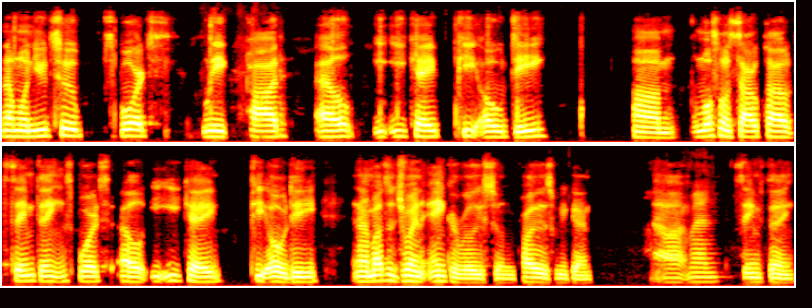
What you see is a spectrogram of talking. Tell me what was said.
and I'm on YouTube, Sports Leek Pod, L E E K P O D. Um, I'm also on SoundCloud, same thing, Sports L E E K P O D. And I'm about to join Anchor really soon, probably this weekend. All right, man. Same thing.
